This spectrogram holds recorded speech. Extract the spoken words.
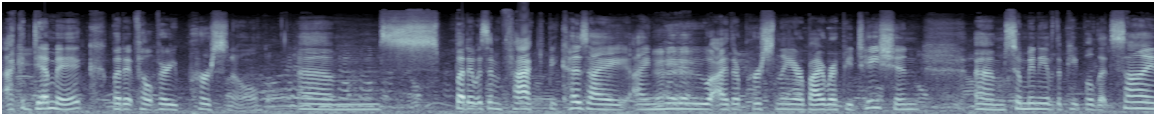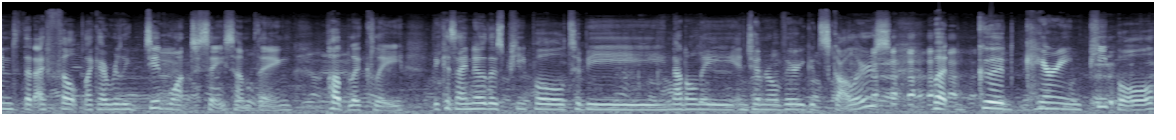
academic, but it felt very personal. Um, but it was in fact because I, I knew either personally or by reputation um, so many of the people that signed that I felt like I really did want to say something publicly because I know those people to be not only in general very good scholars, but good, caring people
